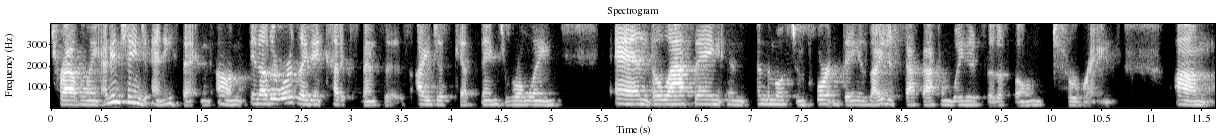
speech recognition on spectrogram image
traveling. I didn't change anything. Um, in other words i didn't cut expenses. I just kept things rolling. And the last thing and, and the most important thing is i just sat back and waited for the phone to ring. Um,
